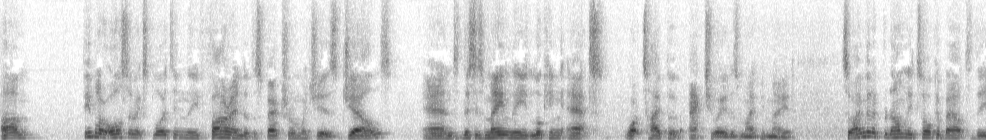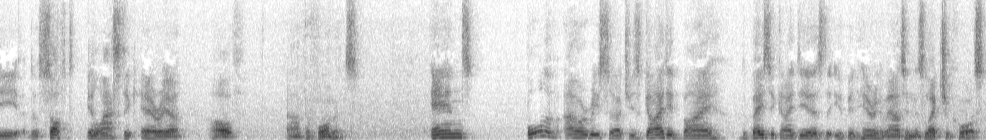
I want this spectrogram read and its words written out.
Um, people are also exploiting the far end of the spectrum, which is gels, and this is mainly looking at what type of actuators might be made. So I'm going to predominantly talk about the, the soft elastic area of uh, performance. And all of our research is guided by the basic ideas that you've been hearing about in this lecture course.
